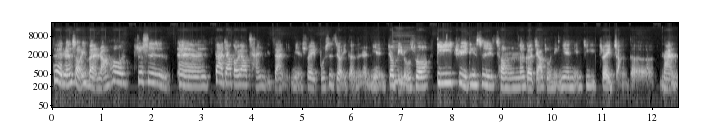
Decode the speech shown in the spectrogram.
对，人手一本，然后就是嗯。大家都要参与在里面，所以不是只有一个人念。就比如说，第一句一定是从那个家族里面年纪最长的男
